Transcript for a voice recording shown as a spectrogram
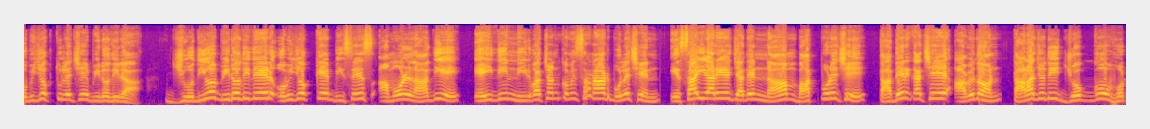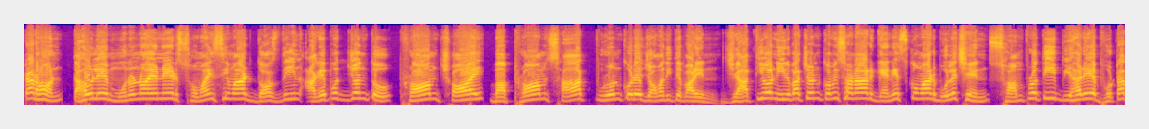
অভিযোগ তুলেছে বিরোধীরা। যদিও বিরোধীদের অভিযোগকে বিশেষ আমল না দিয়ে এই দিন নির্বাচন কমিশনার বলেছেন, এসআইআরে যাদের নাম বাদ পড়েছে তাদের কাছে আবেদন, তারা যদি যোগ্য ভোটার হন, তাহলে মনোনয়নের সময়সীমার দশ দিন আগে পর্যন্ত ফর্ম ছয় বা ফর্ম সাত পূরণ করে জমা দিতে পারেন। জাতীয় নির্বাচন কমিশনার জ্ঞানেশ কুমার বলেছেন, সম্প্রতি বিহারে ভোটার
